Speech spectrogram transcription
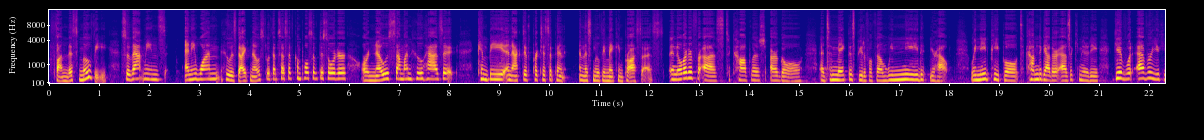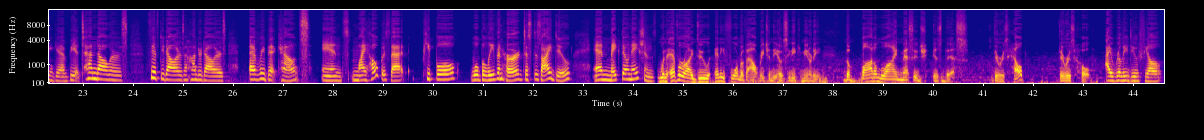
fund this movie. So that means anyone who is diagnosed with obsessive compulsive disorder or knows someone who has it can be an active participant in this movie making process. In order for us to accomplish our goal and to make this beautiful film, we need your help. We need people to come together as a community, give whatever you can give, be it $10, $50, $100. Every bit counts. And my hope is that people will believe in her just as I do and make donations. Whenever I do any form of outreach in the OCD community, the bottom line message is this. There is help. There is hope. I really do feel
